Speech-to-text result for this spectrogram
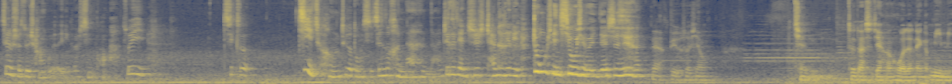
这个是最常规的一个情况。所以，这个继承这个东西真的很难很难，这个简直是产品经理终身修行的一件事情。对啊，比如说像前这段时间很火的那个秘密，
